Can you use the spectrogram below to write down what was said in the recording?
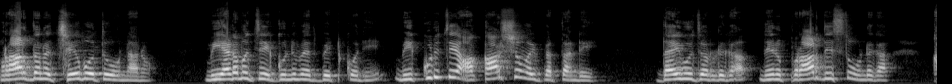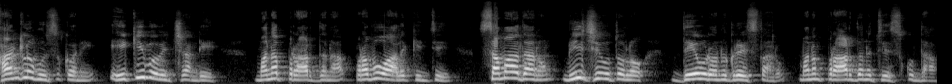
ప్రార్థన చేయబోతూ ఉన్నాను. మీ ఎడమ చేయి గుండె మీద పెట్టుకొని మీ కుడి చేయి ఆకాశం వైపు ఎత్తండి. దైవజనుడిగా నేను ప్రార్థిస్తూ ఉండగా కండ్లు మూసుకొని ఏకీభవించండి. మన ప్రార్థన ప్రభు ఆలకించి సమాధానం మీ జీవితంలో దేవుడు అనుగ్రహిస్తారు. మనం ప్రార్థన చేసుకుందాం.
